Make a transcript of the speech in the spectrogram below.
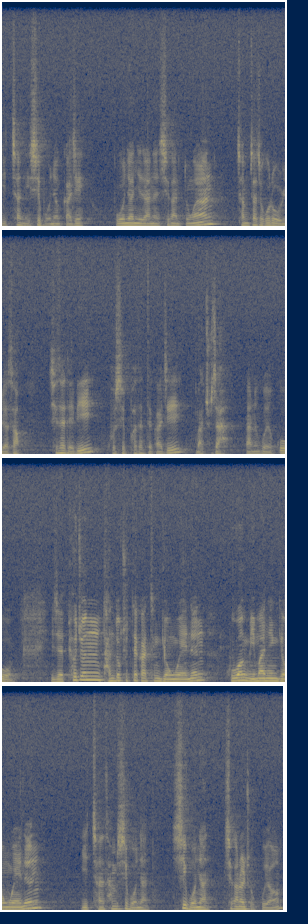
2025년까지 5년이라는 시간 동안 점차적으로 올려서 시세 대비 90%까지 맞추자라는 거였고 이제 표준 단독주택 같은 경우에는 9억 미만인 경우에는 2035년 15년 시간을 줬고요.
